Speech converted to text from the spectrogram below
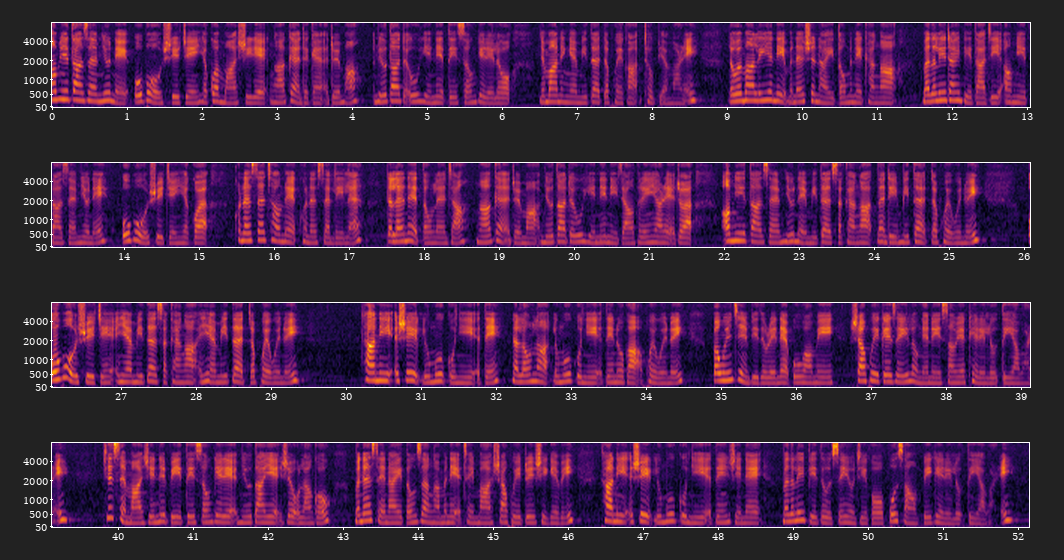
အောင်မြေတာဆန်မြို့နယ်အိုးဘိုရှိချင်းရက်ကွက်မှာရှိတဲ့ငါးကန်တကန်အတွင်းမှာအမျိုးသားတအူးရင်နဲ့သေဆုံးခဲ့တယ်လို့မြန်မာနိုင်ငံမိသက်တပ်ဖွဲ့ကထုတ်ပြန်ပါတယ်။နိုဝင်ဘာ၄ရက်နေ့မနက်၈နာရီ3မိနစ်ခန့်ကမန္တလေးတိုင်းဒေသကြီးအောင်မြေတာဆန်မြို့နယ်အိုးဘိုရှိချင်းရက်ကွက်86နဲ့84လမ်းတလန်းနဲ့3လမ်းကြားငါးကန်အတွင်းမှာအမျိုးသားတအူးရင်နဲ့နေကြောင်းသတင်းရတဲ့အတွက်အောင်မြေတာဆန်မြို့နယ်မိသက်စခန်းကတန်တီမိသက်တပ်ဖွဲ့ဝင်တွေအိုးဘိုရွှေချင်းအရန်မိသက်စခန်းကအရန်မိသက်တပ်ဖွဲ့ဝင်တွေ ဌာနီအရှိလူမှုကူညီရေးအသင်းနှလုံးလှလူမှုကူညီရေးအသင်းတို့ကအဖွဲ့ဝင်တွေပတ်ဝန်းကျင်ပြည်သူတွေနဲ့ပူးပေါင်းပြီးရှောက်ဖွေကယ်ဆယ်ရေးလုပ်ငန်းတွေဆောင်ရွက်ခဲ့တယ်လို့သိရပါတယ်။ဖြစ်စဉ်မှာရင်းနစ်ပြီးသေဆုံးခဲ့တဲ့အမျိုးသားရဲ့ရုပ်အလောင်းကိုမနက်10:35မိနစ်အချိန်မှာရှောက်ဖွေတွေ့ရှိခဲ့ပြီးဌာနီအရှိလူမှုကူညီရေးအသင်းရှင်နဲ့မန္တလေးပြည်သူ့စေယုံကြီးကိုပို့ဆောင်ပေးခဲ့တယ်လို့သိရပါတယ်။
